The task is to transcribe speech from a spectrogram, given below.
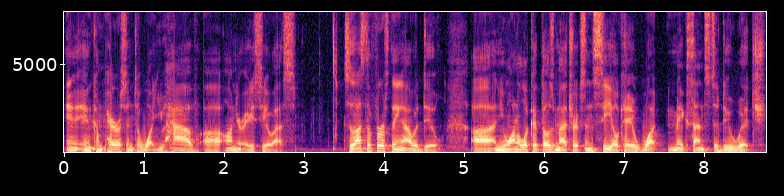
in, in comparison to what you have uh, on your ACOS. So that's the first thing I would do. Uh, and you want to look at those metrics and see, okay, what makes sense to do which.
